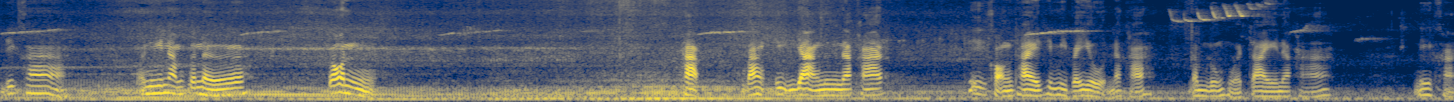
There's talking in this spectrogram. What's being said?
วัสดีค่ะ วันนี้นำเสนอ ต้น ผักบางอีกอย่างหนึ่งนะคะ ที่ของไทยที่มีประโยชน์นะคะบำรุงหัวใจนะคะ นี่ค่ะ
